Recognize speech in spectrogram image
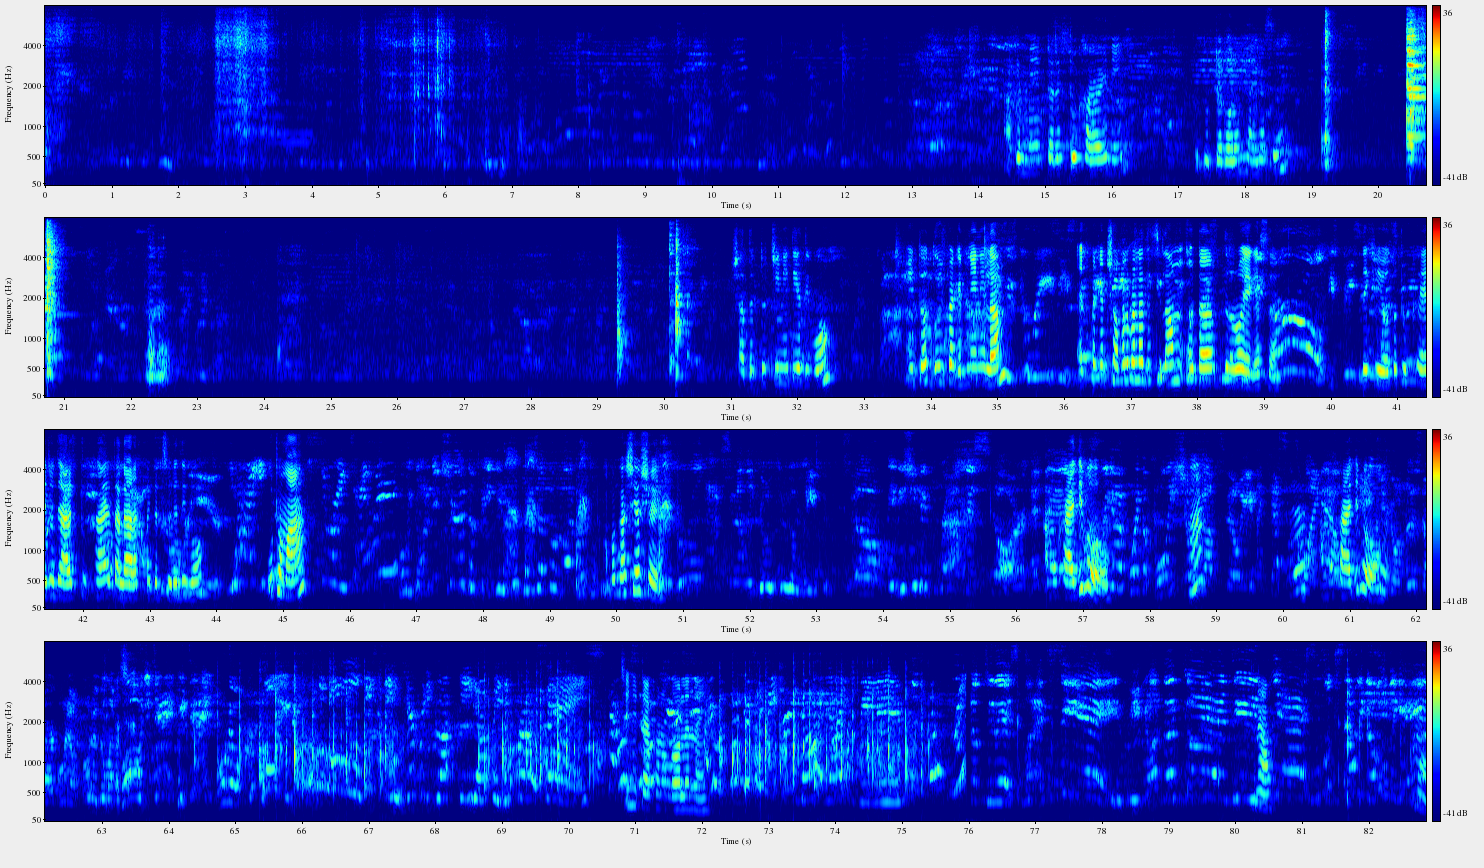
একটু খাওয়াইনি তো দুধটা গরম হয়ে গেছে। সাথে একটু চিনি দিয়ে দিব। এই তো দুই প্যাকেট নিয়ে নিলাম। এক প্যাকেট সকালবেলা দিছিলাম, ওটা রয়ে গেছে। দেখি অতটুক খেয়ে যদি আরেকটু খায়, তাহলে আরেক প্যাকেট ছেড়ে দিব। উঠো মা। আবার কাশি আসে। আমু খাই দিব? হ্যাঁ? খাই দিব। চিনিটা এখনও গলে নাই। নাও আমু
